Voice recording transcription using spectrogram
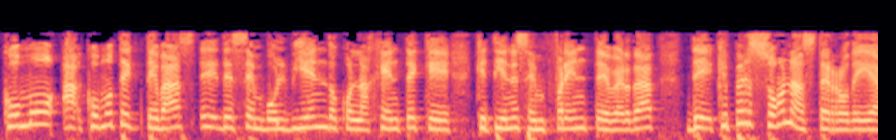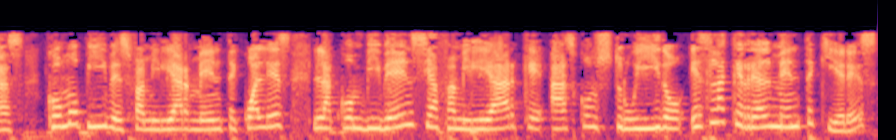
cómo, ah, cómo te, te vas eh, desenvolviendo con la gente que, que tienes enfrente, ¿verdad? De qué personas te rodeas, cómo vives familiarmente, cuál es la convivencia familiar que has construido, ¿es la que realmente quieres?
